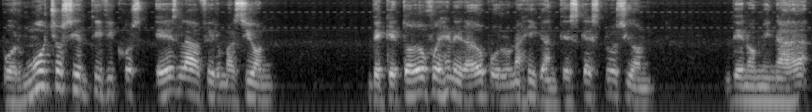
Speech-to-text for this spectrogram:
por muchos científicos es la afirmación de que todo fue generado por una gigantesca explosión denominada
